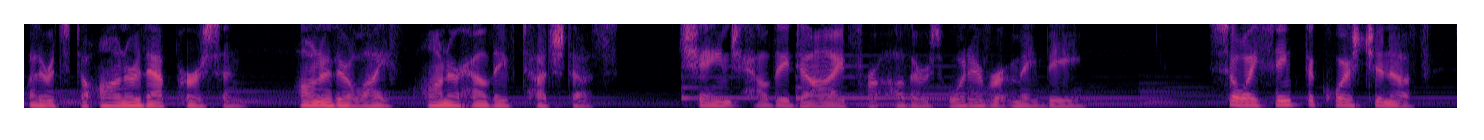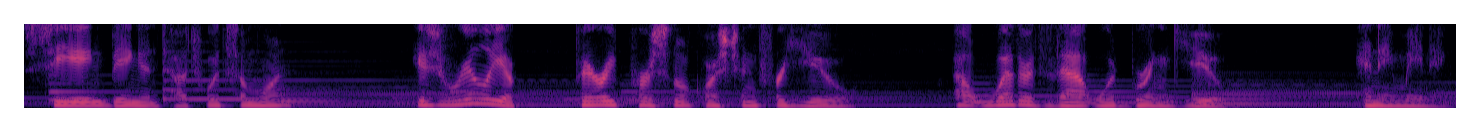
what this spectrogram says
whether it's to honor that person, honor their life, honor how they've touched us, change how they died for others, whatever it may be. So I think the question of seeing, being in touch with someone is really a very personal question for you about whether that would bring you any meaning.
